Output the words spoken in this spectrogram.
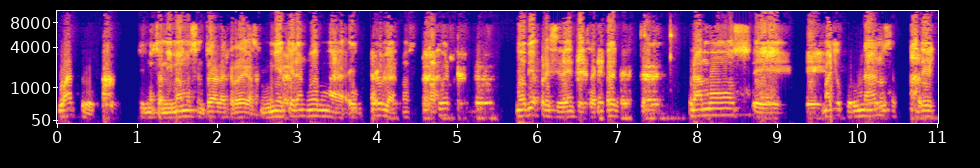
cuatro que nos animamos a entrar a la carrera de gastronomía, que era nueva en Puebla, no sé No había precedentes. Éramos eh, Mario Coruna, nos de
